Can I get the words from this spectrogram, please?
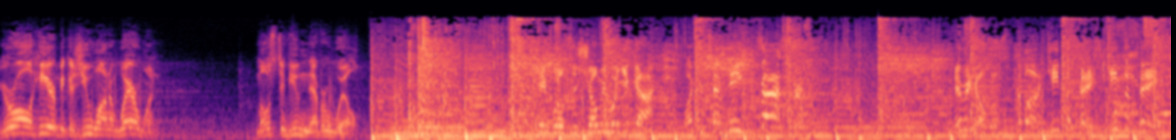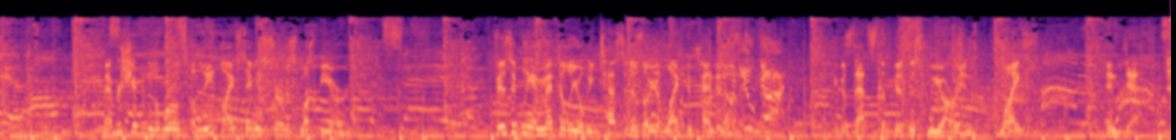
You're all here because you want to wear one. Most of you never will. Okay, Wilson, show me what you got. Watch your technique. Faster! Here we go, Wilson. Come on, keep the pace, keep the pace. Membership into the world's elite life-saving service must be earned. Physically and mentally, you'll be tested as though your life depended on it. You got! Because that's the business we are in. Life and death. Push!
